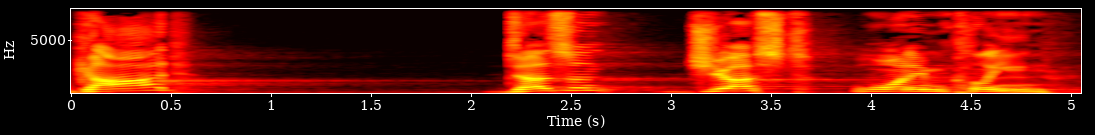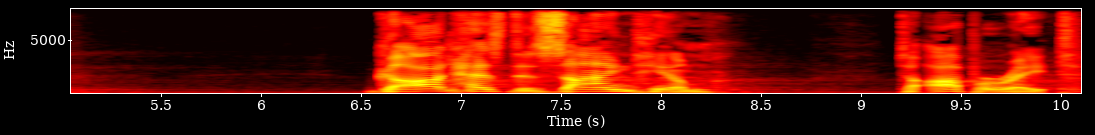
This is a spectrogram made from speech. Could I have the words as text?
God doesn't just want him clean, God has designed him to operate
